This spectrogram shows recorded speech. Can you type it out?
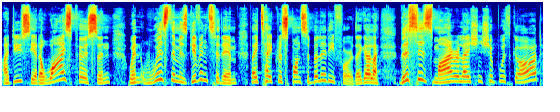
I do see it. A wise person, when wisdom is given to them, they take responsibility for it. They go like, "This is my relationship with God.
